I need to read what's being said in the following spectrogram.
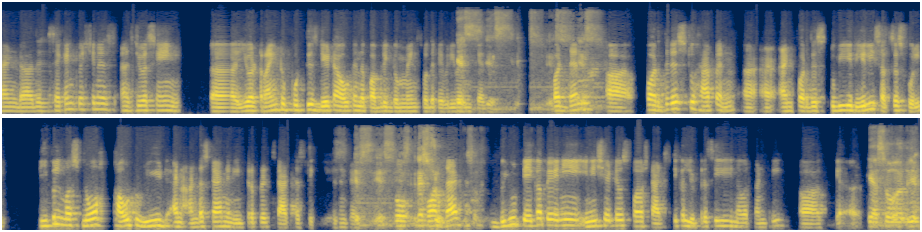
And uh, the second question is, as you were saying, uh, you are trying to put this data out in the public domain so that everyone Yes, can. yes, yes, yes. But then, uh, for this to happen uh, and for this to be really successful, people must know how to read and understand and interpret statistics, isn't it? yes, yes, So yes. For true. that, do you take up any initiatives for statistical literacy in our country? Uh, uh, Yeah, so uh, yeah,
